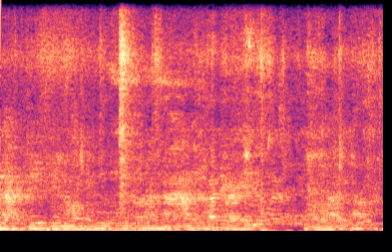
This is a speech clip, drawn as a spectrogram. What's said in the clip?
ญาติพี่น้องผู้ศึกษาสารไปถวายพระ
